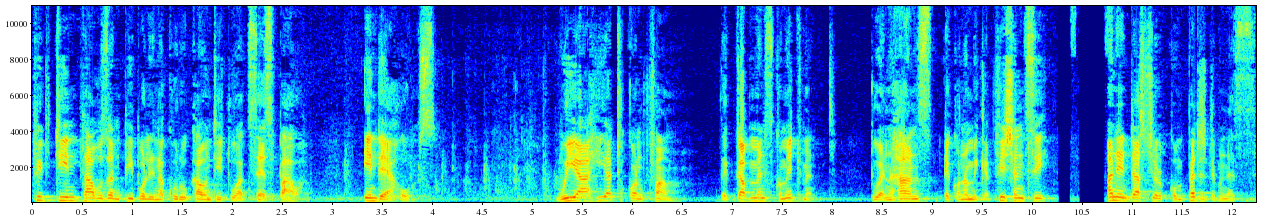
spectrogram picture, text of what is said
15,000 people in Nakuru County to access power in their homes. We are here to confirm the government's commitment to enhance economic efficiency and industrial competitiveness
